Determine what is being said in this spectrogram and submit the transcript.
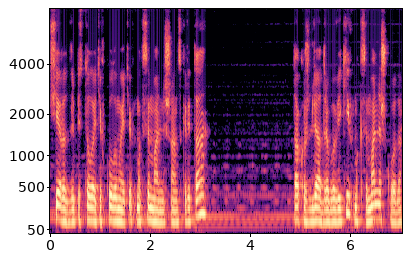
Ще раз для пістолетів кулеметів максимальний шанс крита. Також для дробовиків максимальна шкода.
